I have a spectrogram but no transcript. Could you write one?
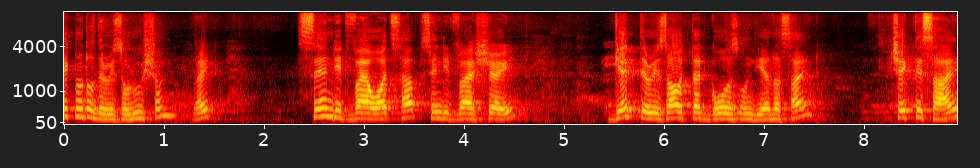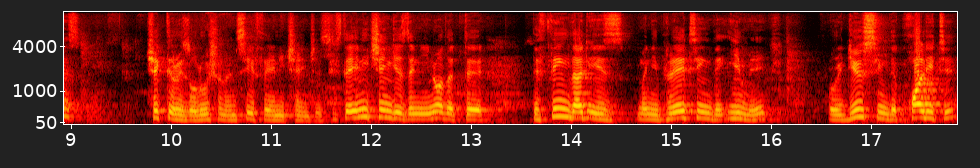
take note of the resolution, right? Send it via WhatsApp, send it via SHAREit get the result that goes on the other side, check the size, check the resolution and see if there are any changes. If there are any changes, then you know that the, the thing that is manipulating the image or reducing the quality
